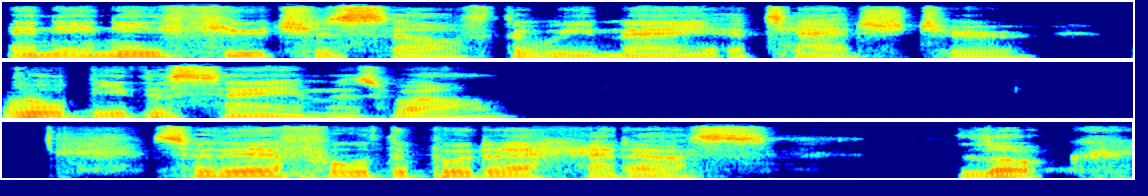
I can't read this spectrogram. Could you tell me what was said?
And any future self that we may attach to will be the same as well. So, therefore, the Buddha had us look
